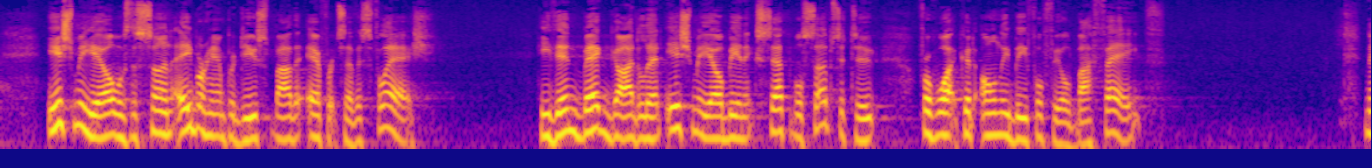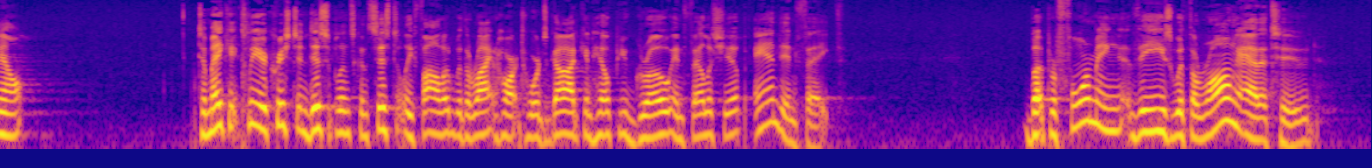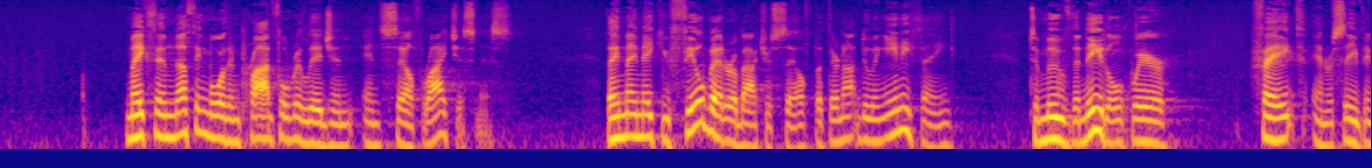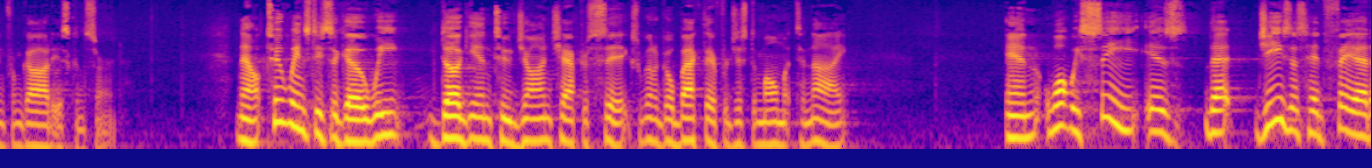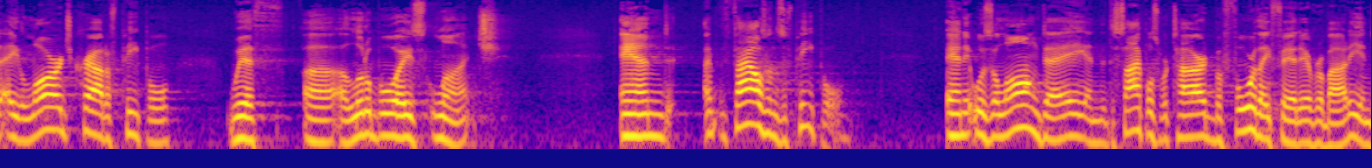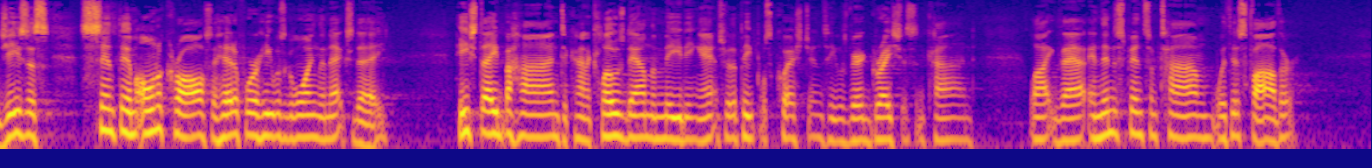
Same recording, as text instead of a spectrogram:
Ishmael was the son Abraham produced by the efforts of his flesh. He then begged God to let Ishmael be an acceptable substitute for what could only be fulfilled by faith. Now, to make it clear, Christian disciplines consistently followed with the right heart towards God can help you grow in fellowship and in faith. But performing these with the wrong attitude make them nothing more than prideful religion and self righteousness. They may make you feel better about yourself, but they're not doing anything to move the needle where faith and receiving from God is concerned. Now, two Wednesdays ago, we dug into John chapter 6. We're going to go back there for just a moment tonight. And what we see is that Jesus had fed a large crowd of people with uh, a little boy's lunch and uh, thousands of people. And it was a long day, and the disciples were tired before they fed everybody. And Jesus sent them on a cross ahead of where he was going the next day. He stayed behind to kind of close down the meeting, answer the people's questions. He was very gracious and kind like that. And then to spend some time with his Father.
